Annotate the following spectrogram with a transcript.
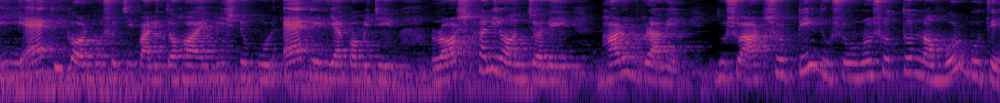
এই একই কর্মসূচি পালিত হয় বিষ্ণুপুর এক এরিয়া কমিটির রসখালী অঞ্চলে ভারুক গ্রামে। দুশো আটষট্টি, দুশো উনসত্তর নম্বর বুথে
